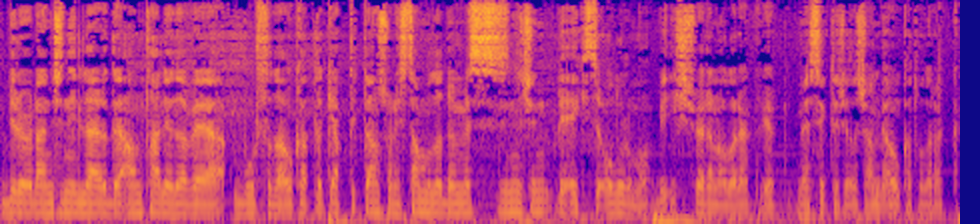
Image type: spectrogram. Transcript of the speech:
bir öğrencinin ileride Antalya'da veya Bursa'da avukatlık yaptıktan sonra İstanbul'a dönmesi sizin için bir eksi olur mu? Bir işveren olarak ve meslekte çalışan bir avukat olarak.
